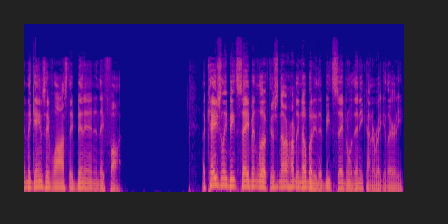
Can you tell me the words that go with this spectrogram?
In the games they've lost, they've been in and they fought. Occasionally beats Saban. Look, there's no hardly nobody that beats Saban with any kind of regularity.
